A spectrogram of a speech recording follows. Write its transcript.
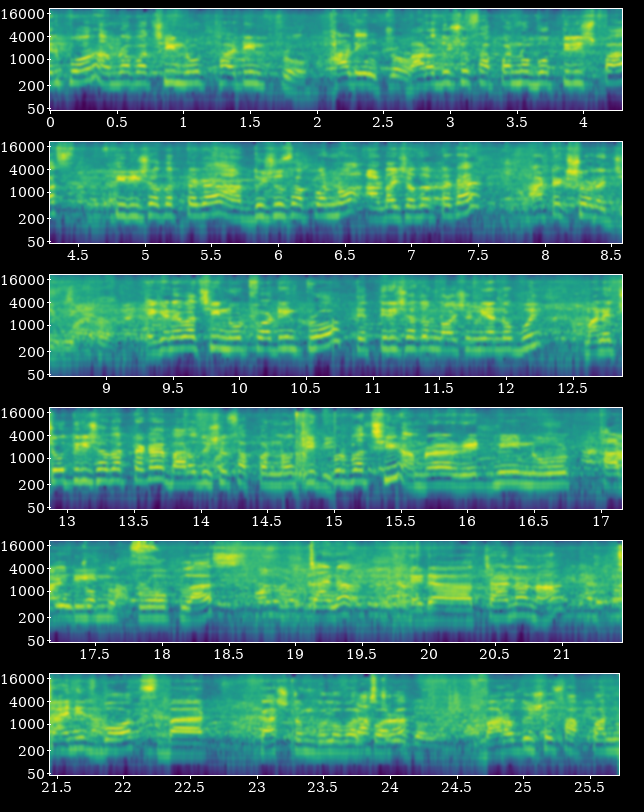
এরপর আমরা পাচ্ছি note thirteen pro thirteen pro বারো দুইশো ছাপ্পান্ন বত্রিশ পাঁচ তিরিশ হাজার টাকা আট দুইশো ছাপ্পান্ন আঠাইশ হাজার টাকায় আট একশো আঠাশ জিবি। এখানে পাচ্ছি নোট ফোরটিন প্রো তেত্রিশ হাজার নয়শো নিরানব্বই মানে চৌত্রিশ হাজার টাকায় বারো দুইশো ছাপ্পান্ন জিবি। পাচ্ছি আমরা Redmi note thirteen pro plus চাই না এটা চায়না না চাইনিজ বক্স বা কাস্টম গ্লোবাল করা। বারো দুইশো ছাপ্পান্ন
